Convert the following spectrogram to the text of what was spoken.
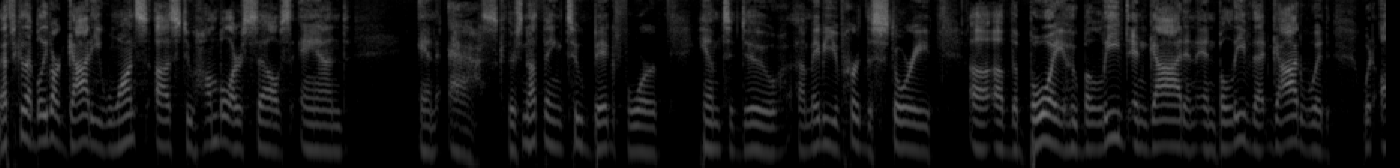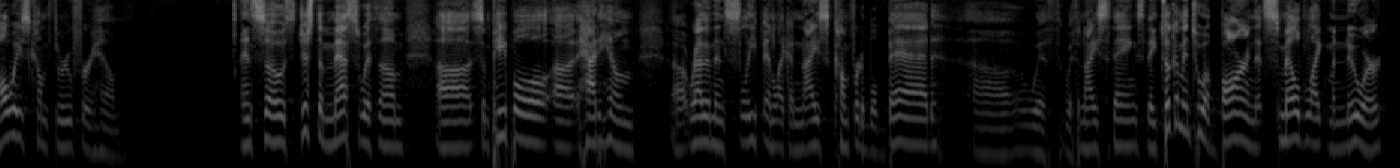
that's because I believe our God, He wants us to humble ourselves and, and ask. There's nothing too big for Him to do. Uh, maybe you've heard the story uh, of the boy who believed in God and, and believed that God would, would always come through for him. And so, just to mess with him, uh, some people uh, had him, uh, rather than sleep in like a nice, comfortable bed uh, with, with nice things, they took him into a barn that smelled like manure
